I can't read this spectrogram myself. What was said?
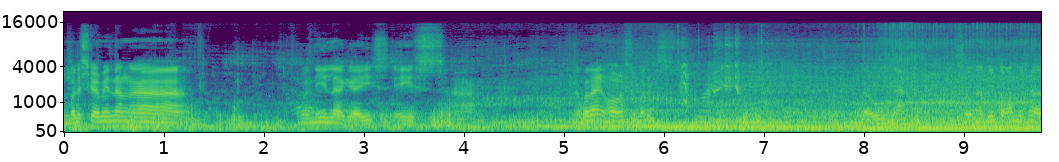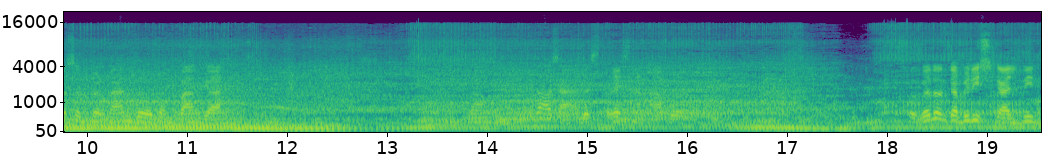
umalis kami ng ah, Manila guys is uh, ano ba tayong oras umalis? Launa. So, nandito kami sa San Fernando, Pampanga. Ng, ano sa alas 3 ng hapon. So, ganun, kabilis Calvin.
